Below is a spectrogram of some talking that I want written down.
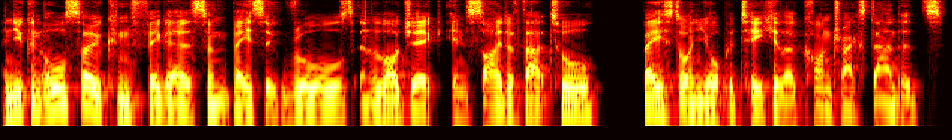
And you can also configure some basic rules and logic inside of that tool based on your particular contract standards.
